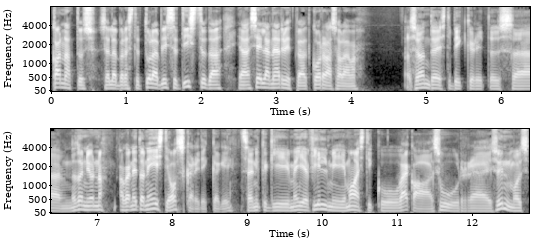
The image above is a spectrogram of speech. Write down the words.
kannatus, sellepärast et tuleb lihtsalt istuda ja seljanärvid peavad korras olema see on tõesti pikk üritus. Äh, nad on ju noh, aga need on Eesti Oscarid ikkagi, see on ikkagi meie filmimaastiku väga suur äh, sündmus.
